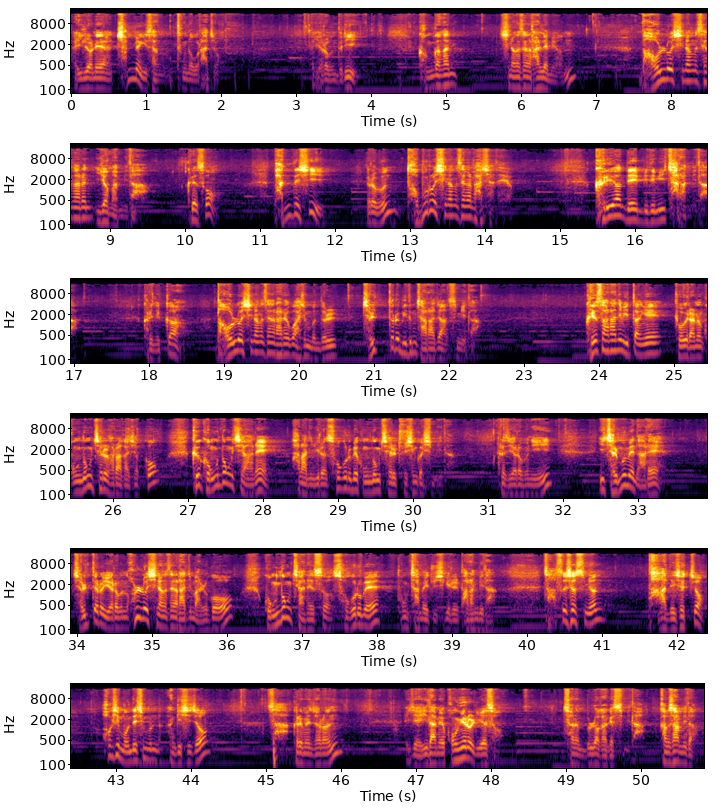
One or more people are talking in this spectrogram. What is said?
1년에 1000명 이상 등록을 하죠. 여러분들이 건강한 신앙생활 하려면 나홀로 신앙생활은 위험합니다. 그래서 반드시 여러분 더불어 신앙생활을 하셔야 돼요. 그래야 내 믿음이 자랍니다. 그러니까 나홀로 신앙생활 하려고 하신 분들 절대로 믿음 잘하지 않습니다. 그래서 하나님 이 땅에 교회라는 공동체를 허락하셨고 그 공동체 안에 하나님 이런 소그룹의 공동체를 주신 것입니다. 그래서 여러분이 이 젊음의 날에 절대로 여러분 홀로 신앙생활 하지 말고 공동체 안에서 소그룹에 동참해 주시기를 바랍니다. 자, 쓰셨으면 다 내셨죠? 혹시 못 내신 분 안 계시죠? 자, 그러면 저는 이제 이 다음에 공연을 위해서 저는 물러가겠습니다. 감사합니다.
